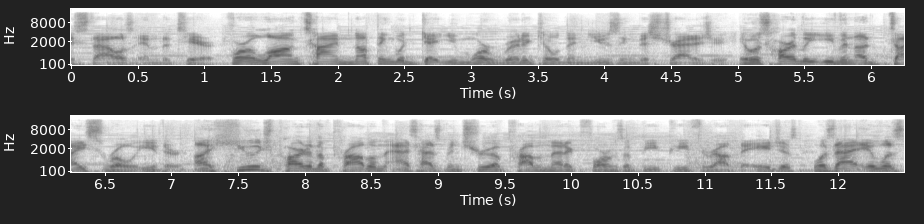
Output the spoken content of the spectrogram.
playstyles in the tier. For a long time, nothing would get you more ridiculed than using this strategy. It was hardly even a dice roll either. A huge part of the problem, as has been true of problematic forms of BP throughout the ages, was that it was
